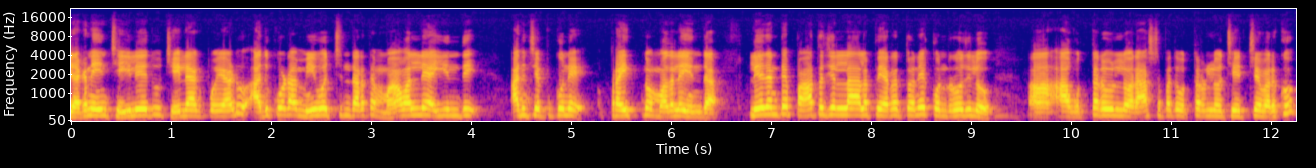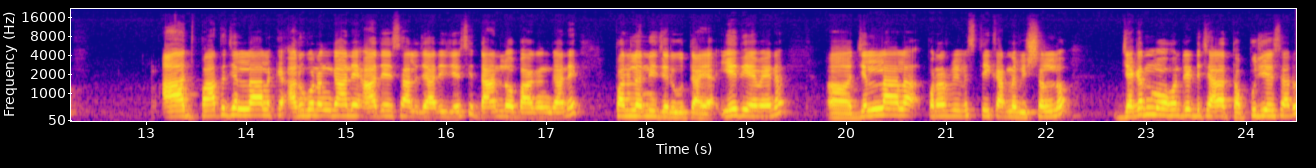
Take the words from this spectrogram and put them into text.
జగన్ ఏం చేయలేదు చేయలేకపోయాడు. అది కూడా మీ వచ్చిన తర్వాత మా వల్లే అయ్యింది అని చెప్పుకునే ప్రయత్నం మొదలైందా? లేదంటే పాత జిల్లాల పేరుతోనే కొన్ని రోజులు ఆ ఉత్తర్వుల్లో రాష్ట్రపతి ఉత్తర్వుల్లో చేర్చే వరకు ఆ పాత జిల్లాలకి అనుగుణంగానే ఆదేశాలు జారీ చేసి దానిలో భాగంగానే పనులన్నీ జరుగుతాయా? ఏది ఏమైనా? జిల్లాల పునర్వ్యవస్థీకరణ విషయంలో జగన్మోహన్ రెడ్డి చాలా తప్పు చేశారు.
